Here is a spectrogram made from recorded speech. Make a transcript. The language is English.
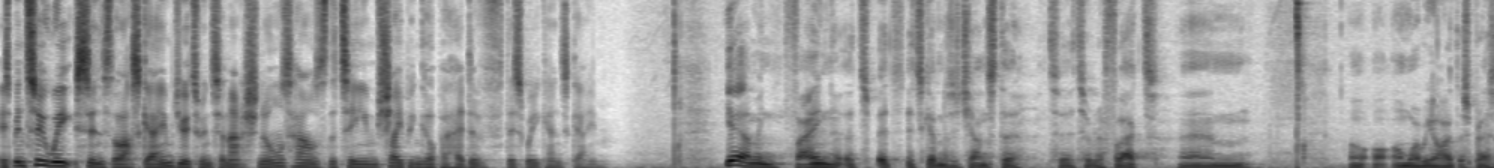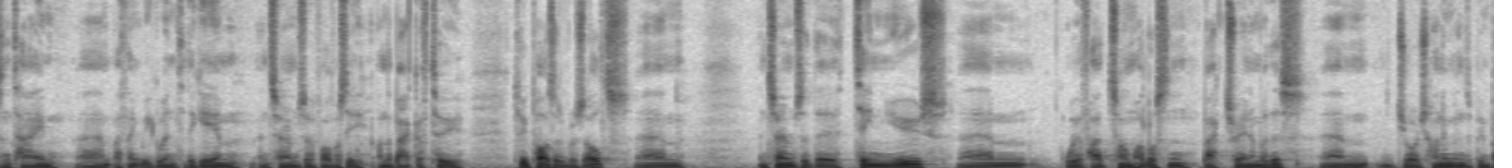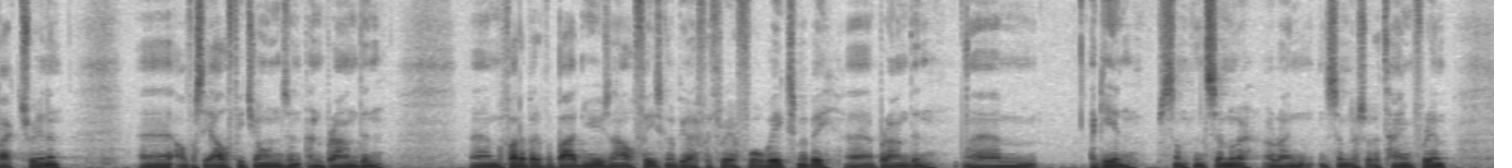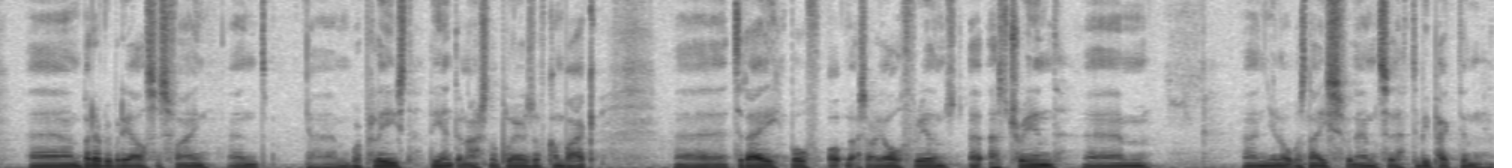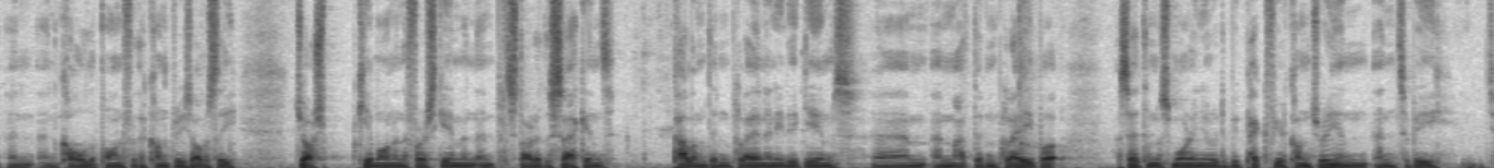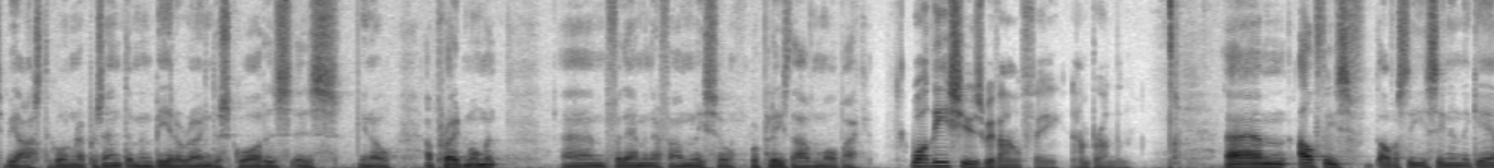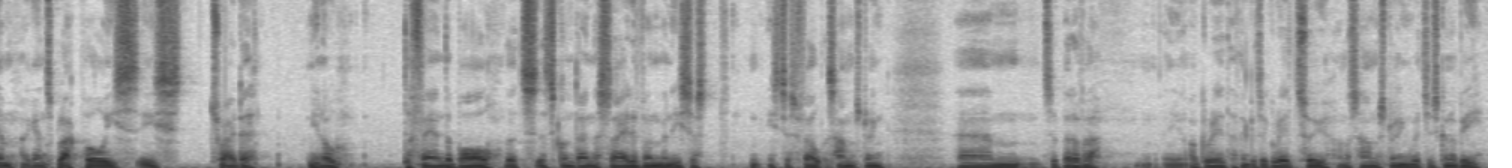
It's been two weeks since the last game due to internationals. How's the team shaping up ahead of this weekend's game? Yeah, I mean, fine. It's it's, it's given us a chance to to, to reflect um, on where we are at this present time. Um, I think we go into the game in terms of obviously on the back of two two positive results. Um, in terms of the team news, um, we've had Tom Huddlestone back training with us. Um, George Honeyman's been back training. Uh, obviously, Alfie Jones and, and Brandon. Um, we've had a bit of a bad news, and Alfie's going to be out for three or four weeks, maybe. Uh, Brandon, um, again, something similar around a similar sort of time frame. Um, but everybody else is fine, and um, we're pleased. The international players have come back uh, today. Both, oh, sorry, all three of them uh, has trained. Um, and you know it was nice for them to, to be picked and, and, and called upon for the countries. Obviously, Josh came on in the first game and, and started the second. Callum didn't play in any of the games, um, and Matt didn't play. But I said to him this morning, you know, to be picked for your country and, and to be to be asked to go and represent them and be it around the squad is, is you know a proud moment um, for them and their family. So we're pleased to have them all back. What are the issues with Alfie and Brandon? Um, Alfie's obviously you've seen in the game against Blackpool. He's he's tried to you know, defend the ball that's that's gone down the side of him, and he's just he's just felt his hamstring. Um, it's a bit of a, a grade. I think it's a grade two on his hamstring, which is going to be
